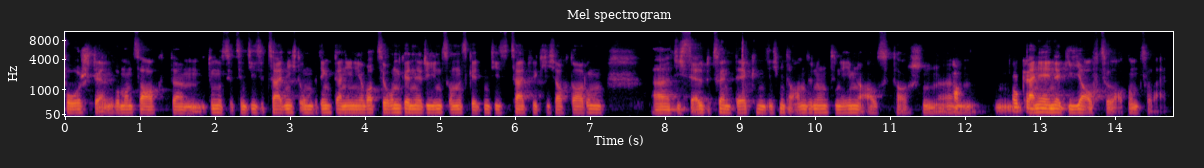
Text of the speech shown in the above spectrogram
vorstellen, wo man sagt, ähm, du musst jetzt in dieser Zeit nicht unbedingt eine Innovation generieren, sondern es geht in dieser Zeit wirklich auch darum, äh, dich selber zu entdecken, dich mit anderen Unternehmen austauschen, ähm, okay. deine Energie aufzuladen und so weiter.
